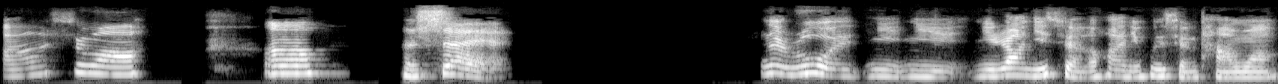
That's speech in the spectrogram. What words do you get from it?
啊，是吗？嗯，很帅哎。那如果你你你让你选的话，你会选他吗？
